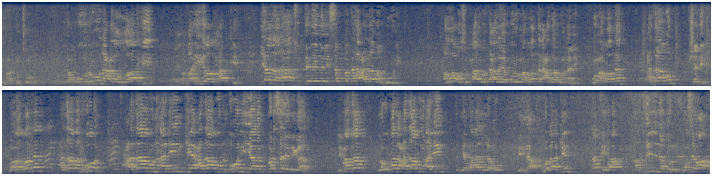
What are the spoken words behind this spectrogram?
بما كنتم تقولون على الله غير الحق. يلا هات سبتدي اللي سبتها عذاب الهون الله سبحانه وتعالى يقول مرة عذاب أليم ومرة عذاب شديد ومرة عذاب الهون. عذاب أليم كي عذاب الهون يا من برسل رجال لماذا؟ لو قال عذاب أليم يتألم بالنار ولكن نفيها أذلة وصغار.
